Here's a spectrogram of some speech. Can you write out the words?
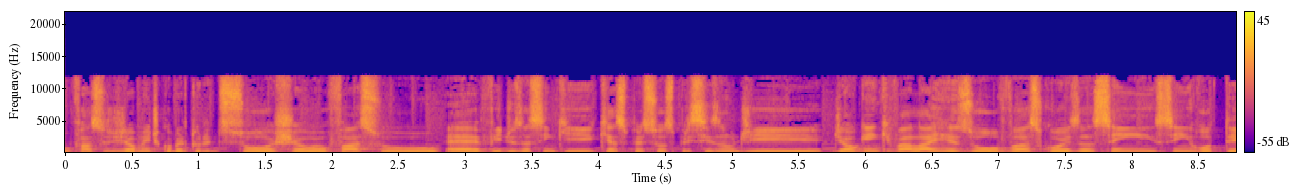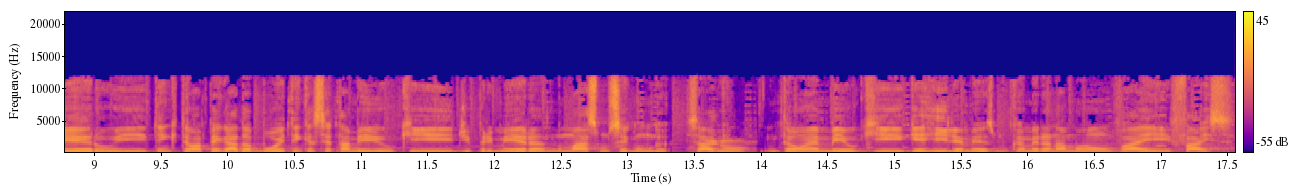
eu faço geralmente cobertura de social, eu faço é, vídeos assim que, que as pessoas precisam de, de alguém que vá lá e resolva as coisas sem, sem roteiro e tem que ter uma pegada boa e tem que acertar meio que de primeira, no máximo segunda, sabe? Show. Então é meio que guerrilha mesmo, câmera na mão, vai e faz.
